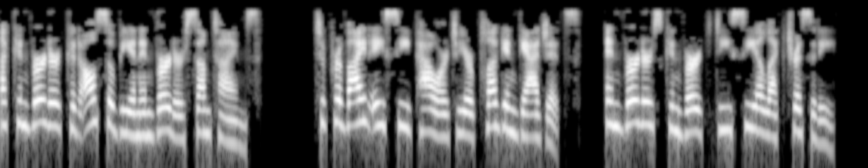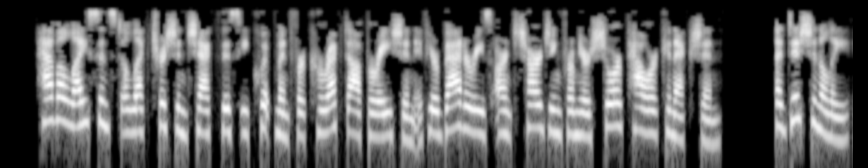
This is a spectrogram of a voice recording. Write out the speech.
a converter could also be an inverter sometimes. To provide AC power to your plug-in gadgets, inverters convert DC electricity. Have a licensed electrician check this equipment for correct operation if your batteries aren't charging from your shore power connection. Additionally,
